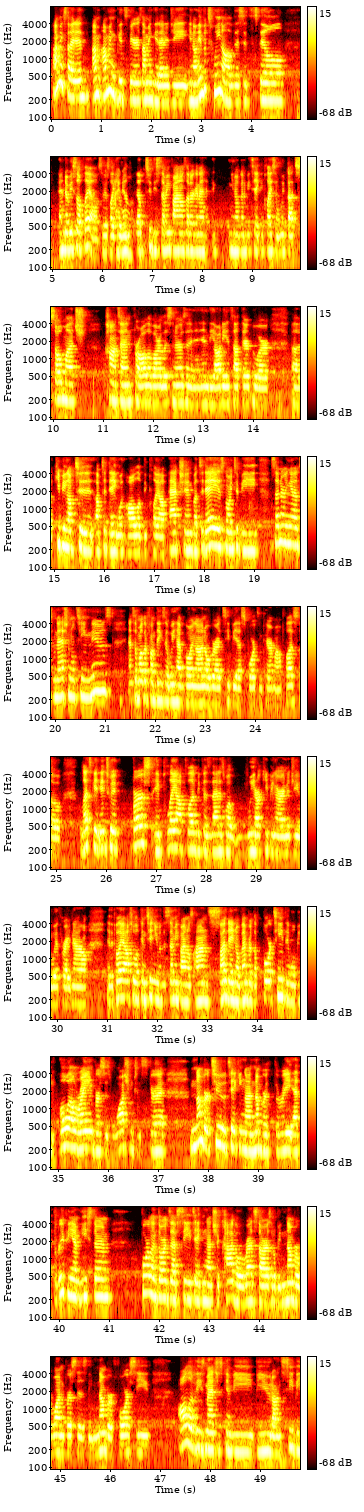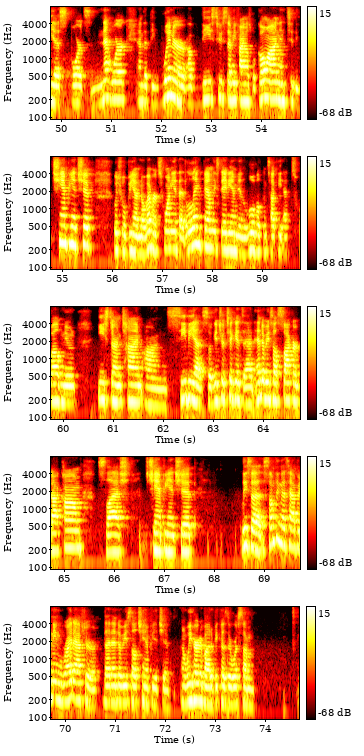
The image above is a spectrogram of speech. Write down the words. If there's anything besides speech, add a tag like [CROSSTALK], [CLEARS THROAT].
I'm excited. I'm I'm in good spirits. I'm in good energy. You know, in between all of this, it's still NWSL playoffs. There's like a up to the semifinals that are gonna you know going to be taking place and we've got so much content for all of our listeners and, and the audience out there who are uh, keeping up to up to date with all of the playoff action. But today is going to be centering in on some national team news and some other fun things that we have going on over at CBS Sports and Paramount Plus. So let's get into it first a playoff plug because that is what we are keeping our energy with right now. And the playoffs will continue with the semifinals on Sunday, November the 14th. It will be OL Reign versus Washington Spirit. Number two taking on number three at 3 p.m. Eastern. Portland Thorns FC taking on Chicago Red Stars. It'll be number one versus the number four seed all of these matches can be viewed on CBS Sports Network, and that the winner of these two semifinals will go on into the championship, which will be on November 20th at Lynn Family Stadium in Louisville, Kentucky at 12 noon Eastern time on CBS. So get your tickets at nwslsoccer.com slash championship. Lisa, something that's happening right after that NWSL championship, and we heard about it because there was some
